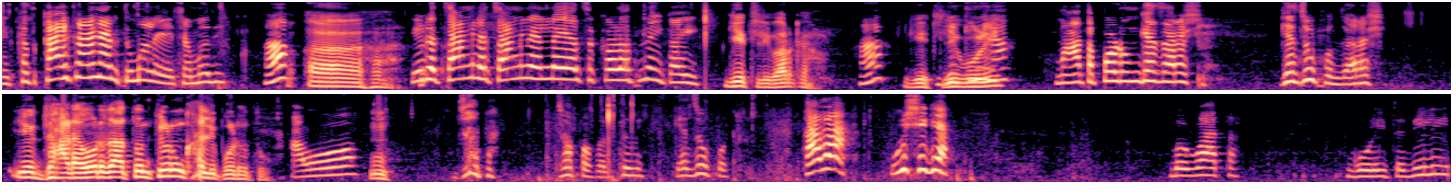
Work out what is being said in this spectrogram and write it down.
इतकं काय कळणार तुम्हाला याच्यामध्ये? हा? आ, हा. इकडं चांगल्या चांगल्याला याचं कळत नाही काही. घेतली बर का? हा? घेतली गोळी. ना? मग आता पडून घ्या जराशी. घ्या झोपून जराशी. एक झाडावर जातो आणि तिळून खाली पडतो. अहो हं. झोपा. झोपा बरं तुम्ही घ्या झोपून थांबा उशी घ्या. बघू आता. गोळी तर दिली.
